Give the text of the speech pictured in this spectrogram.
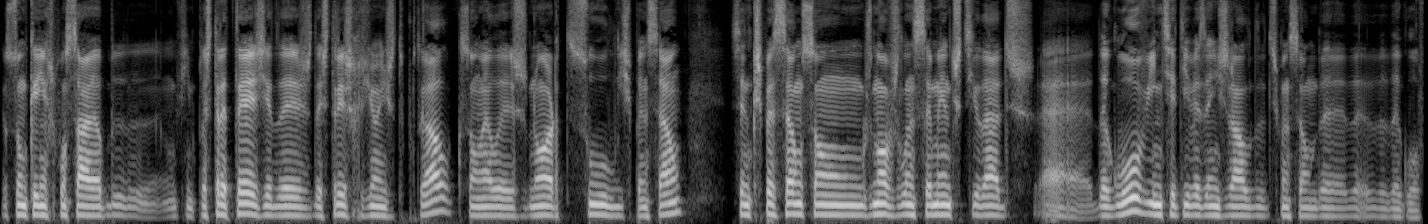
eu sou um bocadinho responsável enfim, pela estratégia das, das três regiões de Portugal, que são elas Norte, Sul e Expansão sendo que expansão são os novos lançamentos de cidades uh, da Globo e iniciativas em geral de, de expansão da, da, da, Globo.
